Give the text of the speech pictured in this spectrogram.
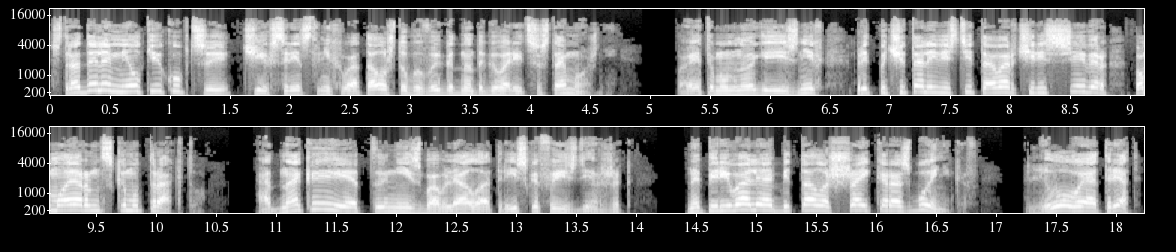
страдали мелкие купцы, чьих средств не хватало, чтобы выгодно договориться с таможней. Поэтому многие из них предпочитали вести товар через север по Муэрнскому тракту. Однако и это не избавляло от рисков и издержек. На перевале обитала шайка разбойников, лиловый отряд,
